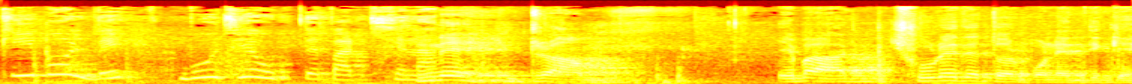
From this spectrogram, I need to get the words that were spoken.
কি বলবে? বুঝে উঠতে পারছে না। নে ড্রাম। এবার ছুড়ে দে তোর বোনের দিকে।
